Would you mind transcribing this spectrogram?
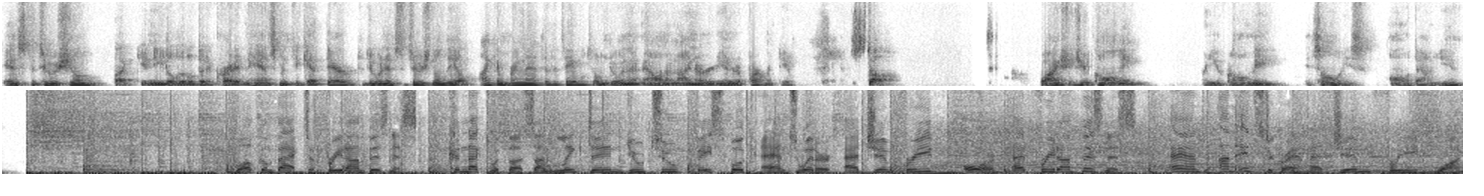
Institutional, but you need a little bit of credit enhancement to get there to do an institutional deal. I can bring that to the table too. I'm doing that now on a 900 unit apartment deal. So, why should you call me? When you call me, it's always all about you. Welcome back to Fried on Business. Connect with us on LinkedIn, YouTube, Facebook, and Twitter at Jim Fried or at Fried on Business and on Instagram at Jim Fried1.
